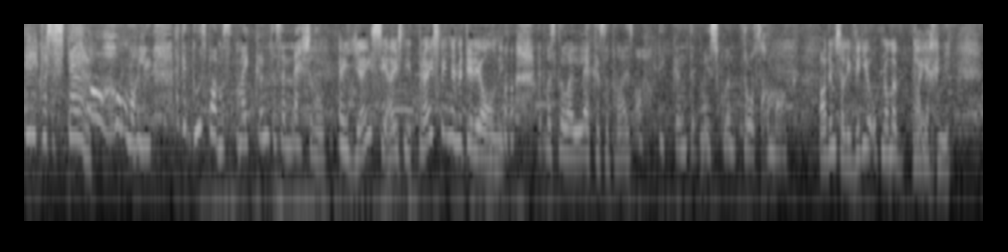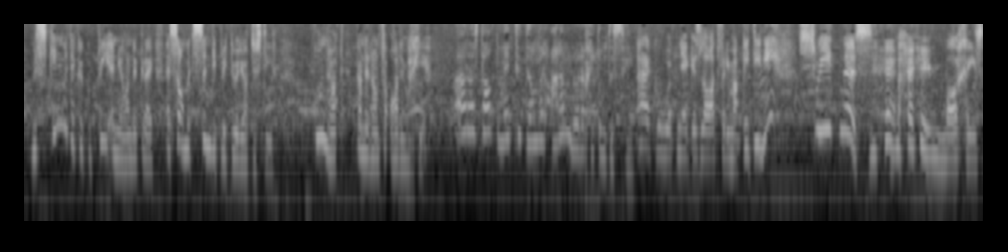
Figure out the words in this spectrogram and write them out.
Erik was 'n ster. Oh, Molly, ek het goosebumps. My kind is 'n natural. En jy sê hy is nie pryswenner materiaal nie. Dit was nou 'n lekker surprise. Ag, oh, die kind het my skoon trots gemaak. Adam sal die video-opname baie geniet. Miskien moet ek 'n kopie in die hande kry en saam met Cindy Pretoria toe stuur. Konrad kan dit dan vir Adam gee. Ah, dit is dalk net die ding wat Adam nodig het om te sien. Ek hoop nie ek is laat vir die makketie nie. Sweetness. My maggies.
